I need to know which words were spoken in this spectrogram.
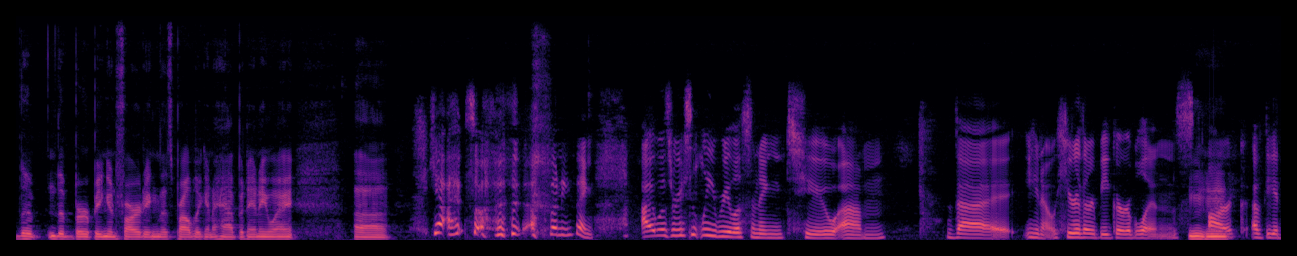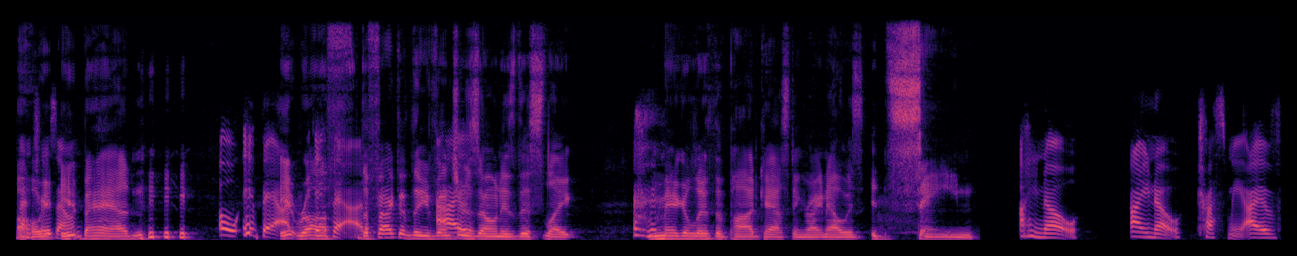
the, the burping and farting that's probably going to happen anyway. Uh, yeah so a funny thing i was recently re-listening to um the you know here there be gerblins arc of the oh, adventure it, zone it bad. oh it bad it rough. bad The fact that the Adventure I- Zone is this like megalith of podcasting right now is insane. I know. I know. Trust me. I've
